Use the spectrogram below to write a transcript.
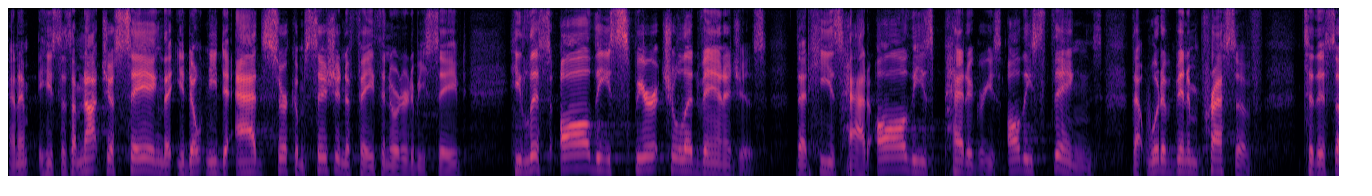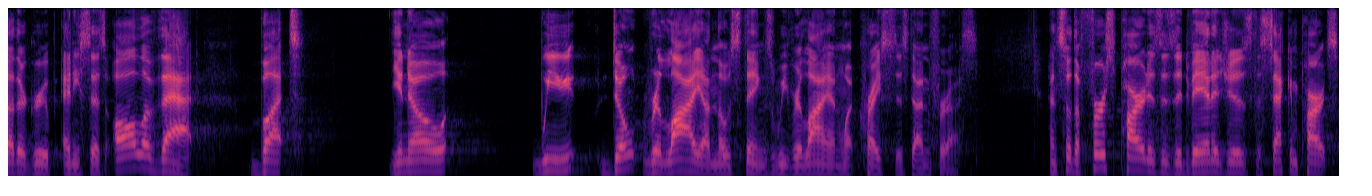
And he says, I'm not just saying that you don't need to add circumcision to faith in order to be saved. He lists all these spiritual advantages that he's had, all these pedigrees, all these things that would have been impressive to this other group. And he says, all of that, but, you know, we don't rely on those things. We rely on what Christ has done for us. And so the first part is his advantages, the second part's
